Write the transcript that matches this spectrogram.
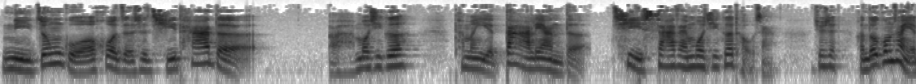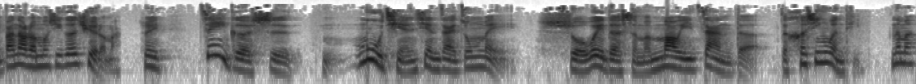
你中国或者是其他的啊墨西哥，他们也大量的气撒在墨西哥头上，就是很多工厂也搬到了墨西哥去了嘛，所以。这个是目前现在中美所谓的什么贸易战的的核心问题。那么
